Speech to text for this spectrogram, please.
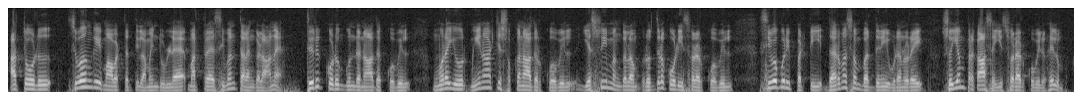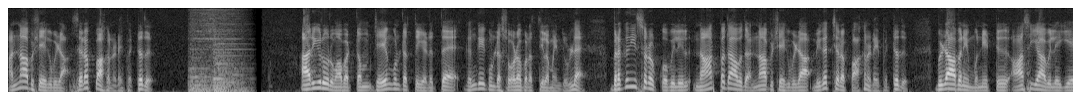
அத்தோடு சிவகங்கை மாவட்டத்தில் அமைந்துள்ள மற்ற சிவன் தலங்களான திருக்கொடுங்குண்டநாத கோவில் முறையூர் மீனாட்சி சொக்கநாதர் கோவில் எஸ்வி மங்கலம் ருத்ரகோடீஸ்வரர் கோவில் சிவபுரிப்பட்டி தர்மசம்பர்தினி உடனுரை சுயம் பிரகாச ஈஸ்வரர் கோவில்களிலும் அன்னாபிஷேக விழா சிறப்பாக நடைபெற்றது. அரியலூர் மாவட்டம் ஜெயங்குண்டத்தை அடுத்த கங்கை கொண்ட சோழபுரத்தில் அமைந்துள்ள பிரகதீஸ்வரர் கோவிலில் நாற்பதாவது அன்னாபிஷேக விழா மிகச்சிறப்பாக நடைபெற்றது. விழாவினை முன்னிட்டு ஆசியாவிலேயே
